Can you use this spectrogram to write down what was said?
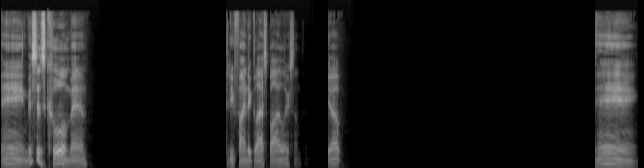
Dang, this is cool, man. Did he find a glass bottle or something? Yep. Dang.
